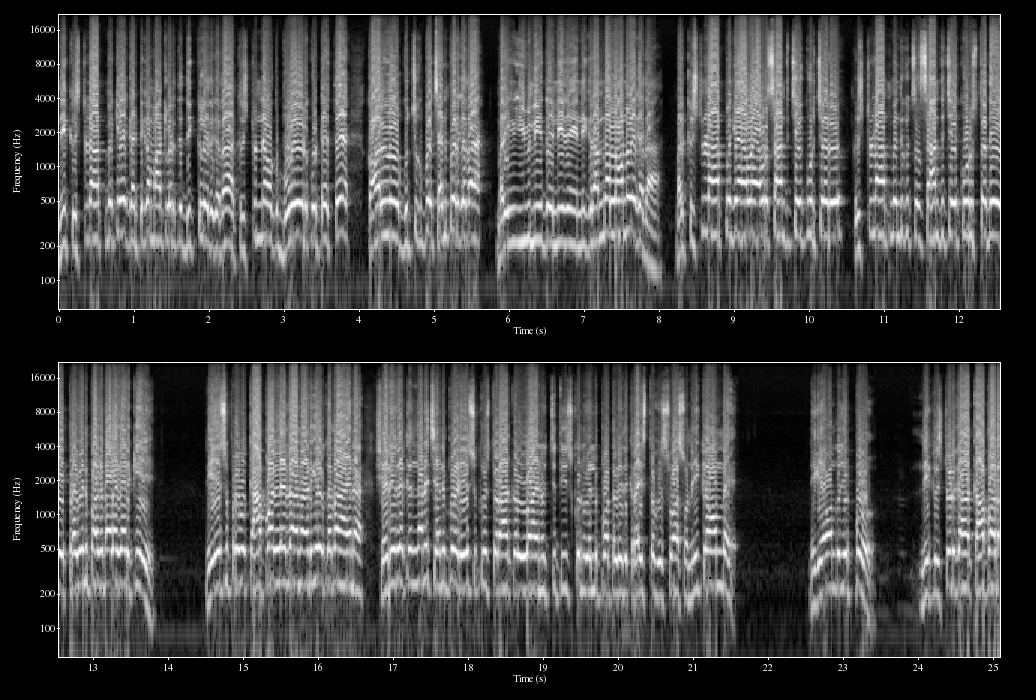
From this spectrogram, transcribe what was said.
నీ కృష్ణుడు ఆత్మకే గట్టిగా మాట్లాడితే దిక్కులేదు కదా. కృష్ణుడిని ఒక బోయేడు కొట్టేస్తే కాల్లో గుచ్చుకుపోయి చనిపోయాడు కదా. మరి ఇవి నీ నీ నీ గ్రంథాల్లో ఉన్నవే కదా. మరి కృష్ణుడు ఆత్మకి ఎవరు శాంతి చేకూర్చారు? కృష్ణుడు ఆత్మ ఎందుకు శాంతి చేకూరుస్తుంది? ప్రవీణ్ పగడాల గారికి. యేసుప్రభు కాపాడలేదా అని అడిగావు కదా ఆయన శరీరకంగానే చనిపోయాడు. యేసుక్రీస్తు రాకల్లో ఆయన వచ్చి తీసుకుని వెళ్ళిపోతాడు ఇది క్రైస్తవ విశ్వాసం నీకే ఉంది. నీకేముందో చెప్పు. నీ కృష్ణుడిగా కాపాడ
